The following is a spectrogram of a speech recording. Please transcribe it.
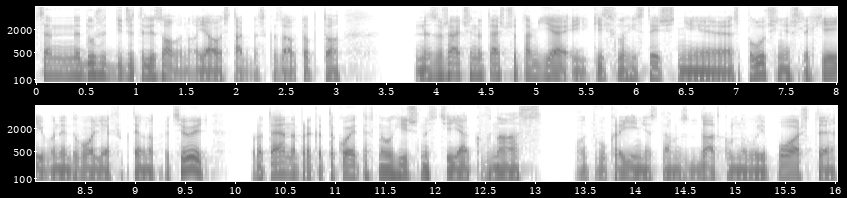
це не дуже діджиталізовано, я ось так би сказав. Тобто, незважаючи на те, що там є якісь логістичні сполучення, шляхи, і вони доволі ефективно працюють. Проте, наприклад, такої технологічності, як в нас, от в Україні, там з додатком нової пошти,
